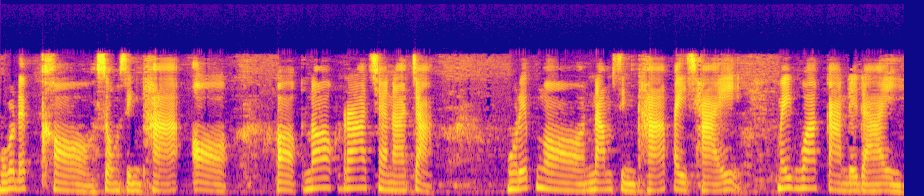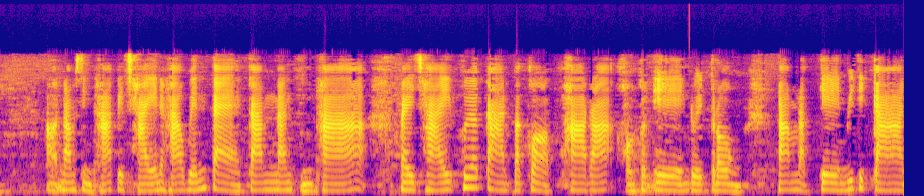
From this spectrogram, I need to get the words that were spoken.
วงเล็บคอส่งสินค้าออกออกนอกราชอาณาจักรวงเล็บงอนำสินค้าไปใช้ ไม่ว่าการใด ๆนำสินค้าไปใช้นะคะ เว้นแต่การนำสินค้าไปใช้เพื่อการประกอบภาระของตนเองโดยตรง ตามหลักเกณฑ์วิธีการ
